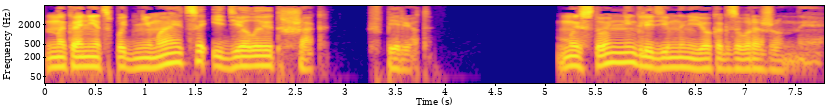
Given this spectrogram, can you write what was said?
наконец поднимается и делает шаг вперед. Мы с Тонни глядим на нее, как завороженные.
